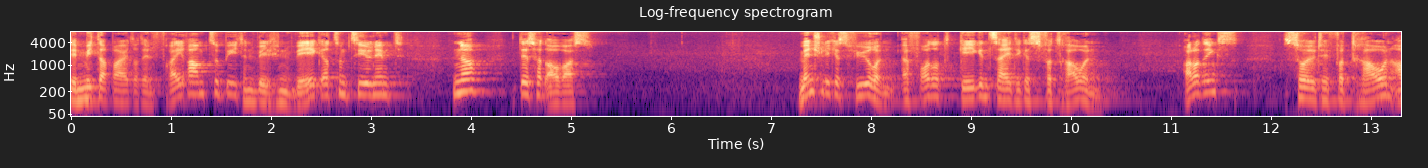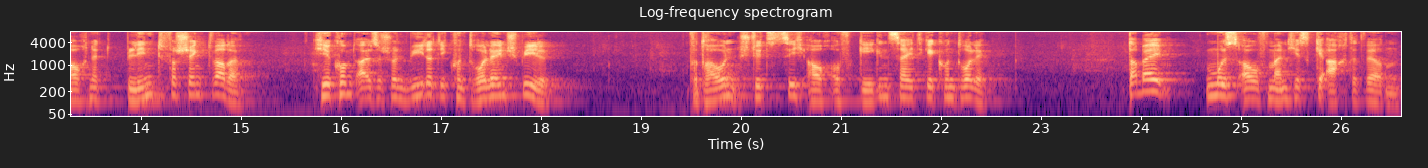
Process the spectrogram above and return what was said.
dem Mitarbeiter den Freiraum zu bieten, welchen Weg er zum Ziel nimmt, na, das hat auch was. Menschliches Führen erfordert gegenseitiges Vertrauen. Allerdings sollte Vertrauen auch nicht blind verschenkt werden. Hier kommt also schon wieder die Kontrolle ins Spiel. Vertrauen stützt sich auch auf gegenseitige Kontrolle. Dabei muss auf manches geachtet werden,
